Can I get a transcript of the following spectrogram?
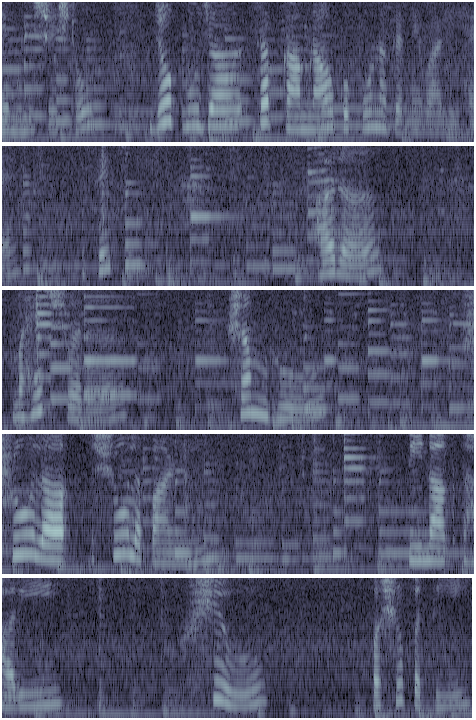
हे मुनि श्रेष्ठो जो पूजा सब कामनाओं को पूर्ण करने वाली है, उसे सुनिए हर महेश्वर, शंभु, शूल, शूलपाणी, पीनाकधारी, शिव, पशुपति,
